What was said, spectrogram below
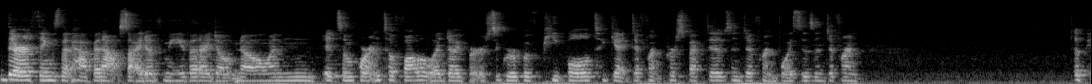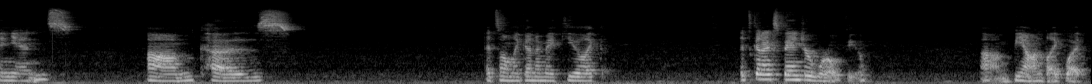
there are things that happen outside of me that I don't know. And it's important to follow a diverse group of people to get different perspectives and different voices and different opinions. Because um, it's only going to make you like, it's going to expand your worldview um, beyond like what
